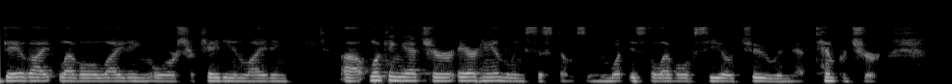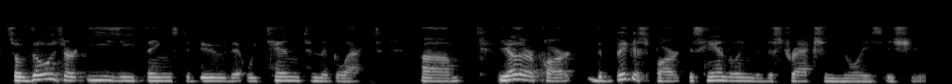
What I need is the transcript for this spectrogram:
daylight level lighting or circadian lighting, uh, looking at your air handling systems and what is the level of CO2 and that temperature. So those are easy things to do that we tend to neglect. Um, the other part, the biggest part, is handling the distraction noise issue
